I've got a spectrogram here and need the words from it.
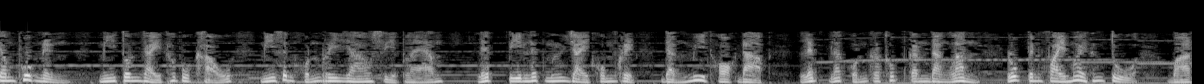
จำพวกหนึ่ง มีต้นใหญ่เท่าภูเขา มีเส้นขนรียาวเสียบแหลม เล็บปีนเล็บมือใหญ่คมกริบ ดังมีดหอกดาบ เล็บและขนกระทบกันดังลั่น ลุกเป็นไฟไหม้ทั้งตัว บาด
